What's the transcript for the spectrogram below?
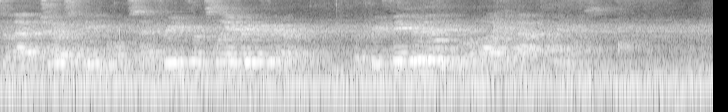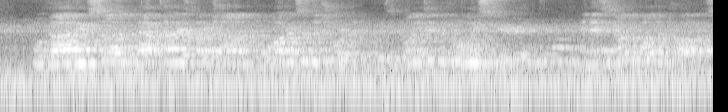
so that the chosen people, set free from slavery to Pharaoh, prefigure the people of the baptized. O God, whose Son, baptized by John in the waters of the Jordan, was anointed with the Holy Spirit, and as he hung upon the cross,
